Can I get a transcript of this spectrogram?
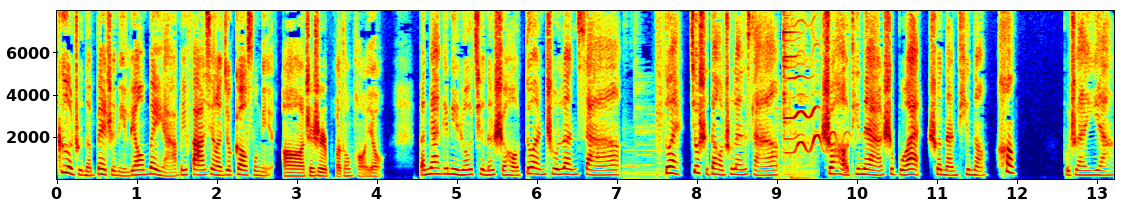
各种的背着你撩妹呀。被发现了就告诉你啊，这是普通朋友。本该给你柔情的时候，断处乱撒。对，就是到处乱撒。说好听的呀是不爱，说难听呢，哼，不专一啊。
